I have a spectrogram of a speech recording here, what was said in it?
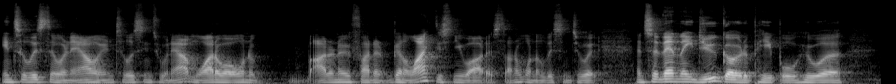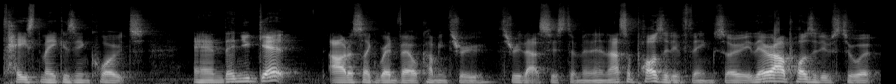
into listening to an hour into listening to an album, why do I want to? I don't know if I'm going to like this new artist. I don't want to listen to it. And so then they do go to people who are tastemakers in quotes, and then you get artists like Redveil coming through through that system, and that's a positive thing. So there are positives to it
